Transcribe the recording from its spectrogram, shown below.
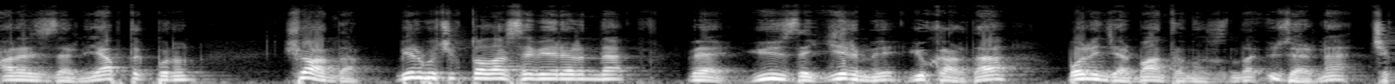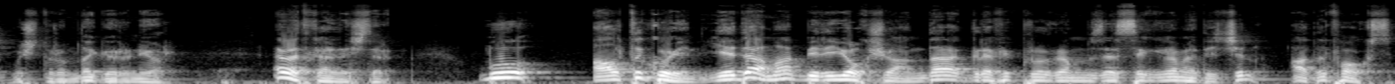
analizlerini yaptık bunun. Şu anda 1,5 dolar seviyelerinde ve %20 yukarıda Bollinger Bandımızın da üzerine çıkmış durumda görünüyor. Evet kardeşlerim. Bu 6 coin 7 ama biri yok şu anda. Grafik programımız desteklemediği için adı Fox.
